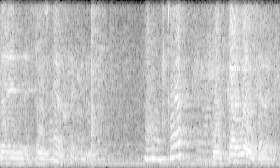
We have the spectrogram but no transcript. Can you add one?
તો સંસ્કાર. સંસ્કાર બહુ સરસ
